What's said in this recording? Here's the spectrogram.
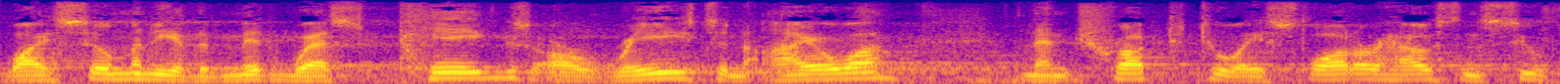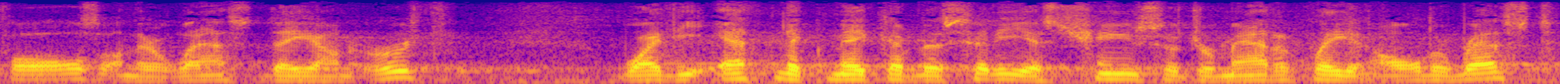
why so many of the Midwest pigs are raised in Iowa and then trucked to a slaughterhouse in Sioux Falls on their last day on Earth, why the ethnic makeup of the city has changed so dramatically, and all the rest.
